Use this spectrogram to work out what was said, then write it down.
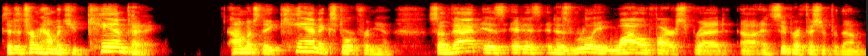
to determine how much you can pay how much they can extort from you. So that is it is it is really wildfire spread uh, and super efficient for them.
